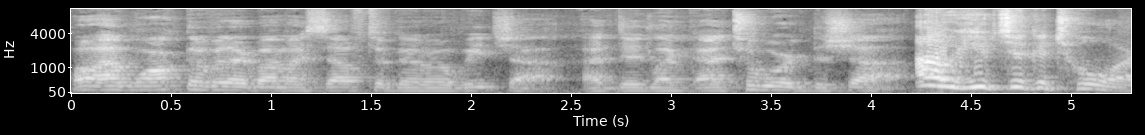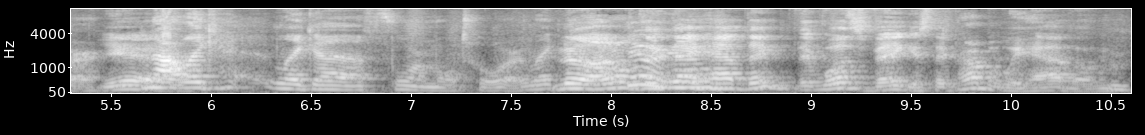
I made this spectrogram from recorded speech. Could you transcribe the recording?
Oh, I walked over there by myself to go to a weed shop. I did like I toured the shop. Oh, you took a tour. Yeah. Not like like a formal tour. Like No, I don't think they have. They it was Vegas. They probably have them.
